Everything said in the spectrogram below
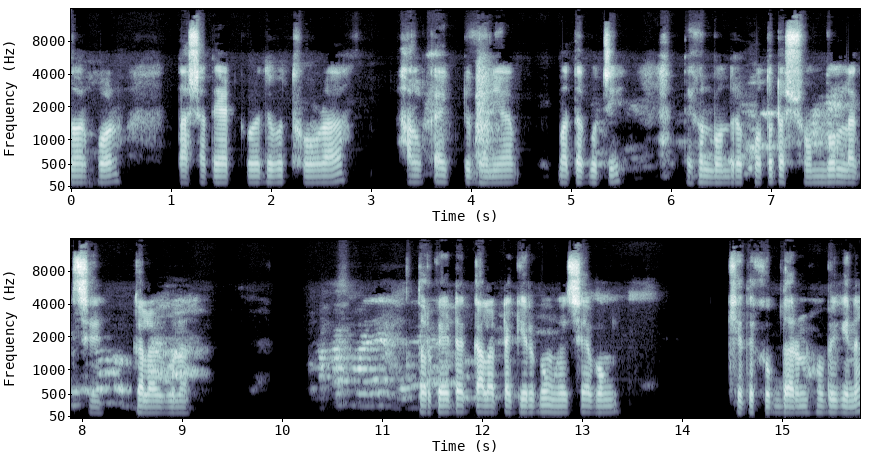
দেওয়ার পর তার সাথে অ্যাড করে দেবো থোড়া, হালকা একটু ধনিয়া পাতা কুচি। দেখুন বন্ধুরা, কতটা সুন্দর লাগছে কালারগুলা। তরকারিটা কালারটা কীরকম হয়েছে এবং খেতে খুব দারুণ হবে কিনা।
